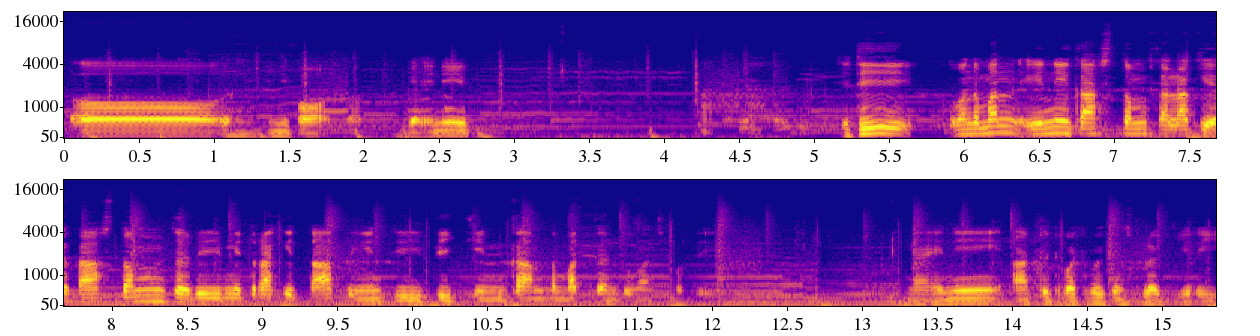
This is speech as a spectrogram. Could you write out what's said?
uh, ini kotor enggak ini. Jadi teman-teman ini custom sekali lagi ya custom dari mitra kita pengen dibikinkan tempat gantungan seperti ini. Nah ini ada di bagian sebelah kiri.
